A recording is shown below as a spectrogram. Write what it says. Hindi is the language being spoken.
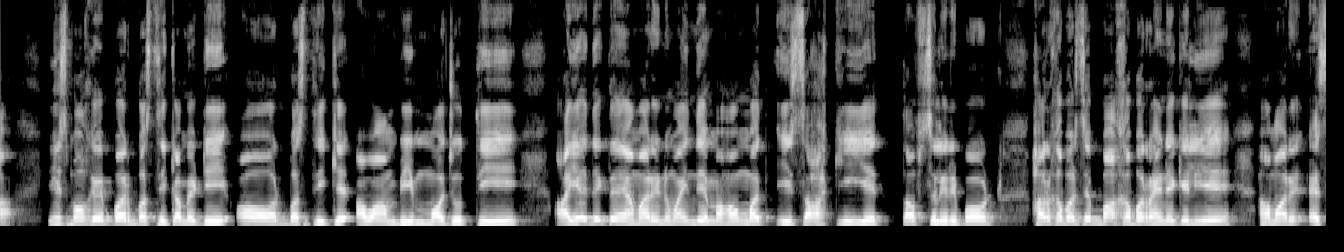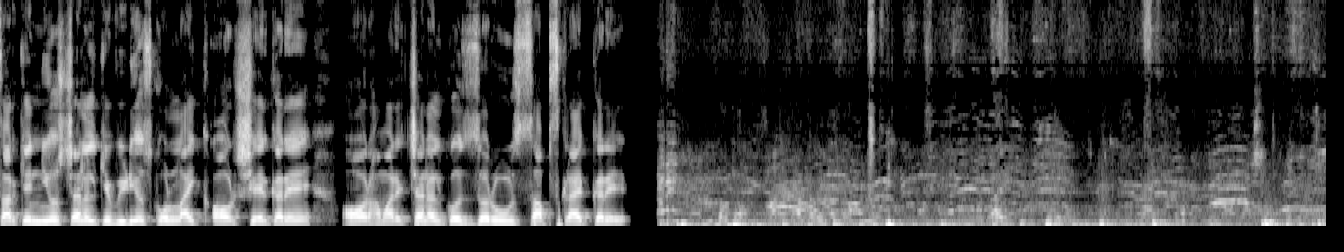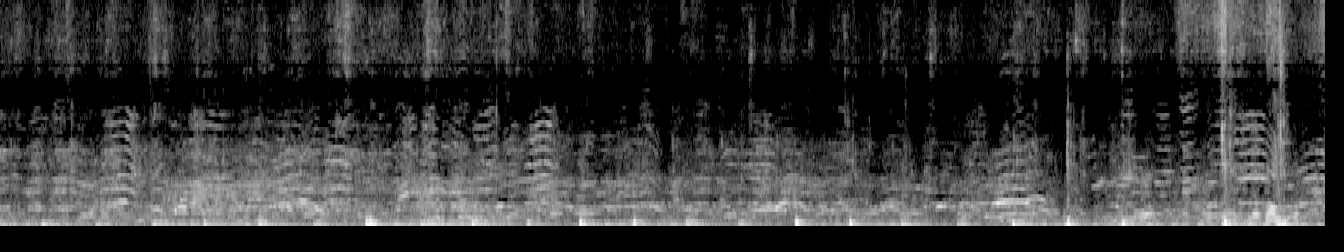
इस मौके पर बस्ती कमेटी और बस्ती के आवाम भी मौजूद थी। आइए देखते हैं हमारे नुमाइंदे मोहम्मद ईसा की ये तफसली रिपोर्ट। हर खबर से बाखबर रहने के लिए हमारे S R K news channel के वीडियोस को लाइक और शेयर करें और हमारे चैनल को ज़रूर सब्सक्राइब करें। 包我。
